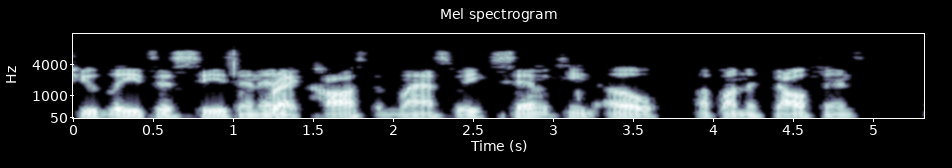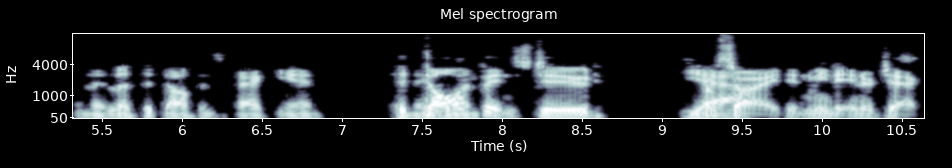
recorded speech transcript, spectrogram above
few leads this season, and Right. it cost them last week 17-0 up on the Dolphins, and they let the Dolphins back in. The they won. Dolphins, dude. Yeah, I'm sorry, I didn't mean to interject.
